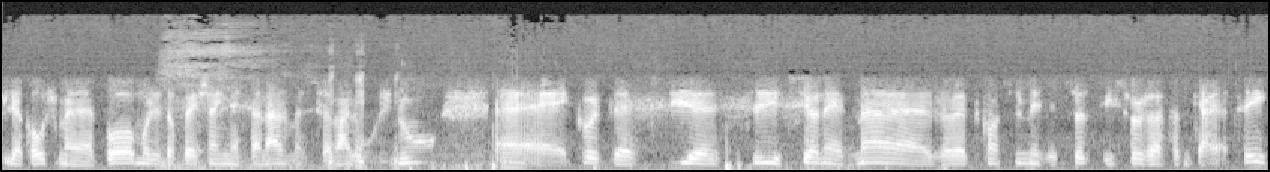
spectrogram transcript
le coach ne m'aimait pas. Moi, j'ai été repêché en national, je me suis fait mal au genou. Euh, écoute, si, si, si, honnêtement, j'avais pu continuer mes études, c'est sûr j'aurais fait une carrière. Tu sais,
